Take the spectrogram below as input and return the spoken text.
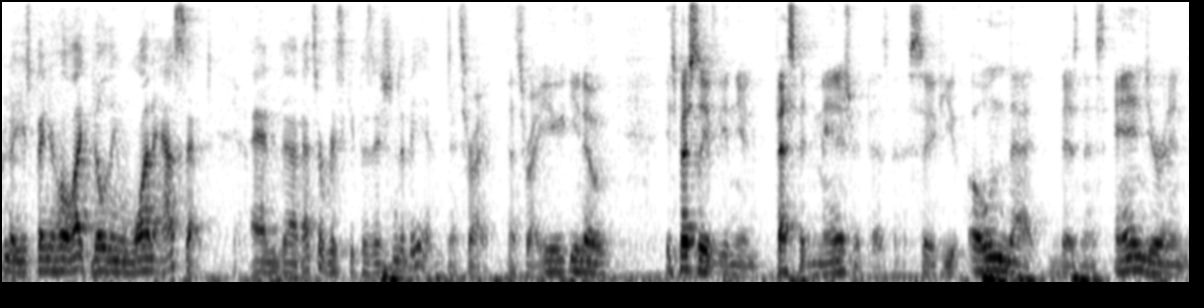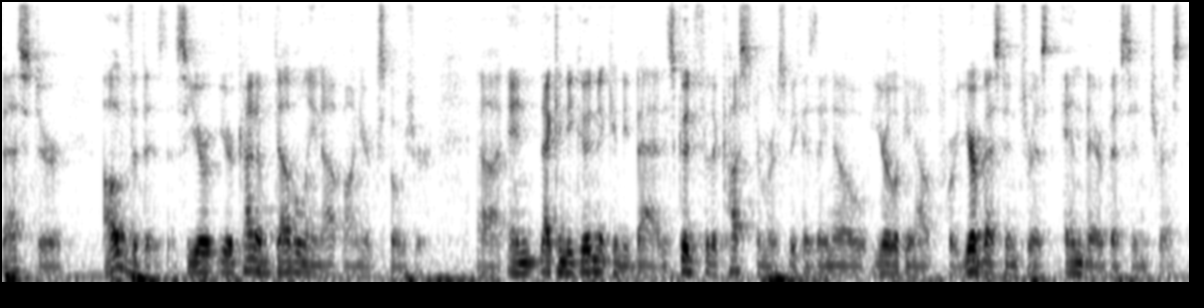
you know, you spend your whole life building one asset, yeah. and uh, that's a risky position to be in. That's right. That's right. You you know especially if in the investment management business. So if you own that business and you're an investor of the business, you're you're kind of doubling up on your exposure. Uh, and that can be good and it can be bad. It's good for the customers because they know you're looking out for your best interest and their best interest.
